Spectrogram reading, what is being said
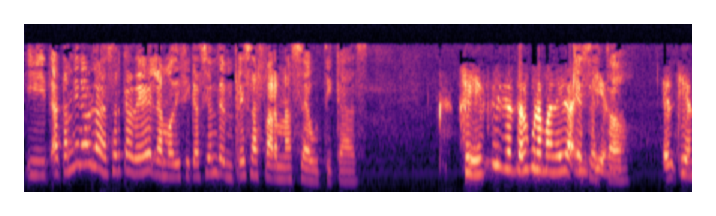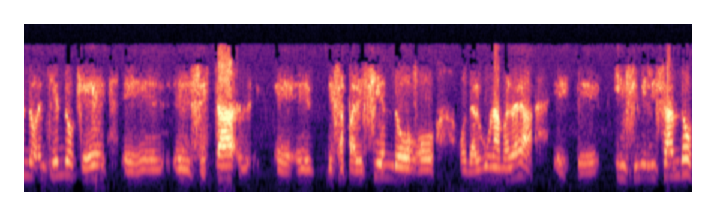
Y ah, también habla acerca de la modificación de empresas farmacéuticas. Sí de, alguna manera ¿Qué entiendo, es esto? entiendo entiendo que eh, se está desapareciendo o o de alguna manera este, incivilizando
